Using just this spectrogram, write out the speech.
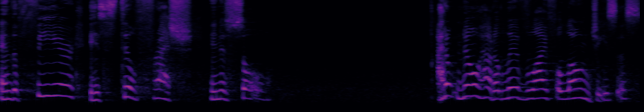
and the fear is still fresh in his soul. I don't know how to live life alone, Jesus.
